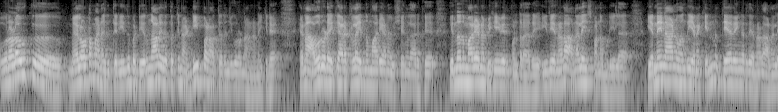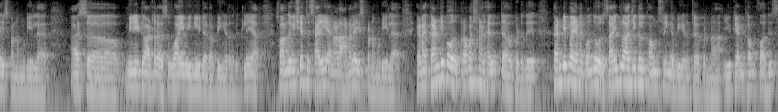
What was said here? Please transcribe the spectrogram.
ஓரளவுக்கு மேலோட்டமாக எனக்கு தெரியுது. பட் இருந்தாலும் இதை பற்றி நான் டீப்பாக நான் தெரிஞ்சுக்கணும்னு நான் நினைக்கிறேன். ஏன்னா அவருடைய கேரக்டரில் இந்த மாதிரியான விஷயங்களாக இருக்குது இந்தந்த மாதிரியான பிஹேவியர் பண்ணுறாரு இது என்னால் அனலைஸ் பண்ண முடியல. என்னை நான் வந்து எனக்கு என்ன தேவைங்கிறது என்னால் அனலைஸ் பண்ண முடியல. As we need to address why we need அப்படிங்கிறது இருக்கு இல்லையா? ஸோ அந்த விஷயத்தை சரியாக என்னால் அனலைஸ் பண்ண முடியல. எனக்கு கண்டிப்பாக ஒரு ப்ரொஃபஷனல் ஹெல்ப் தேவைப்படுது. கண்டிப்பாக எனக்கு வந்து ஒரு சைக்கலாஜிக்கல் கவுன்சிலிங் அப்படிங்கிறது தேவைப்படுனா you can come for this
